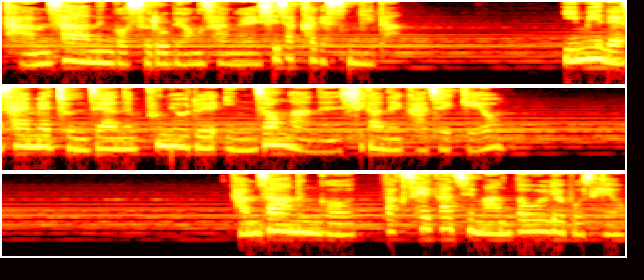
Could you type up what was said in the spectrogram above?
감사하는 것으로 명상을 시작하겠습니다. 이미 내 삶에 존재하는 풍요를 인정하는 시간을 가질게요. 감사하는 것 딱 세 가지만 떠올려 보세요.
